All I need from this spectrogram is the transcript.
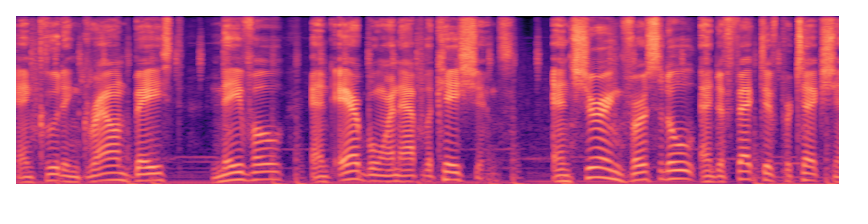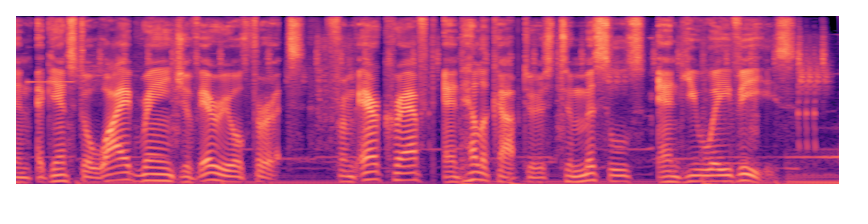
including ground-based, naval, and airborne applications, ensuring versatile and effective protection against a wide range of aerial threats, from aircraft and helicopters to missiles and UAVs.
